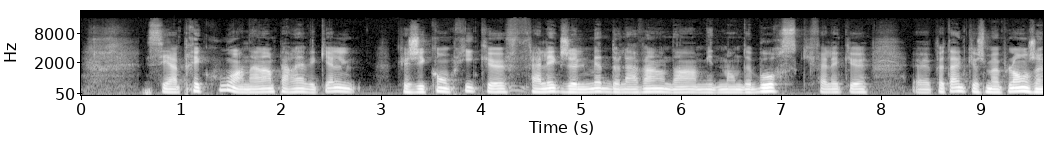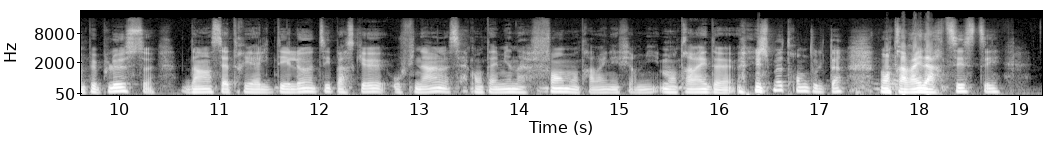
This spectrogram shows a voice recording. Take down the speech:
c'est après coup, en allant parler avec elle, que j'ai compris que fallait que je le mette de l'avant dans mes demandes de bourse, qu'il fallait que euh, peut-être que je me plonge un peu plus dans cette réalité-là, parce que au final, ça contamine à fond mon travail d'infirmier, mon travail de, je me trompe tout le temps, mon travail d'artiste,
